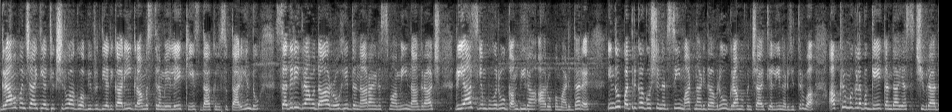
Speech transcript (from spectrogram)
ಗ್ರಾಮ ಪಂಚಾಯಿತಿ ಅಧ್ಯಕ್ಷರು ಹಾಗೂ ಅಭಿವೃದ್ಧಿ ಅಧಿಕಾರಿ ಗ್ರಾಮಸ್ಥರ ಮೇಲೆ ಕೇಸ್ ದಾಖಲಿಸುತ್ತಾರೆ ಎಂದು ಸದರಿ ಗ್ರಾಮದ ರೋಹಿತ್ ನಾರಾಯಣಸ್ವಾಮಿ, ನಾಗರಾಜ್, ರಿಯಾಜ್ ಎಂಬುವರು ಗಂಭೀರ ಆರೋಪ ಮಾಡಿದ್ದಾರೆ. ಇಂದು ಪತ್ರಿಕಾಗೋಷ್ಠಿ ನಡೆಸಿ ಮಾತನಾಡಿದ ಅವರು, ಗ್ರಾಮ ಪಂಚಾಯಿತಿಯಲ್ಲಿ ನಡೆಯುತ್ತಿರುವ ಅಕ್ರಮಗಳ ಬಗ್ಗೆ ಕಂದಾಯ ಸಚಿವರಾದ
